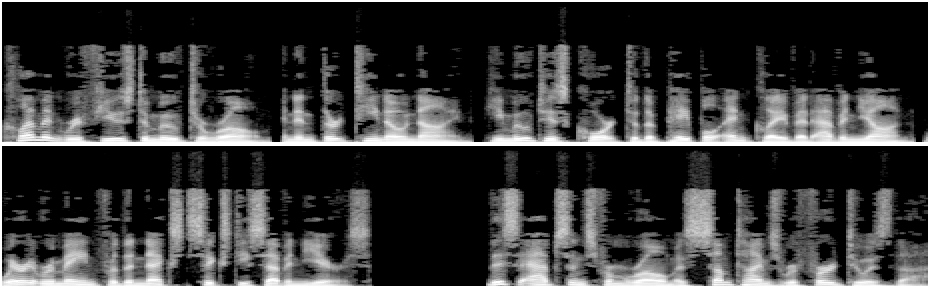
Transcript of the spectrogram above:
Clement refused to move to Rome, and in 1309, he moved his court to the papal enclave at Avignon, where it remained for the next 67 years. This absence from Rome is sometimes referred to as the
